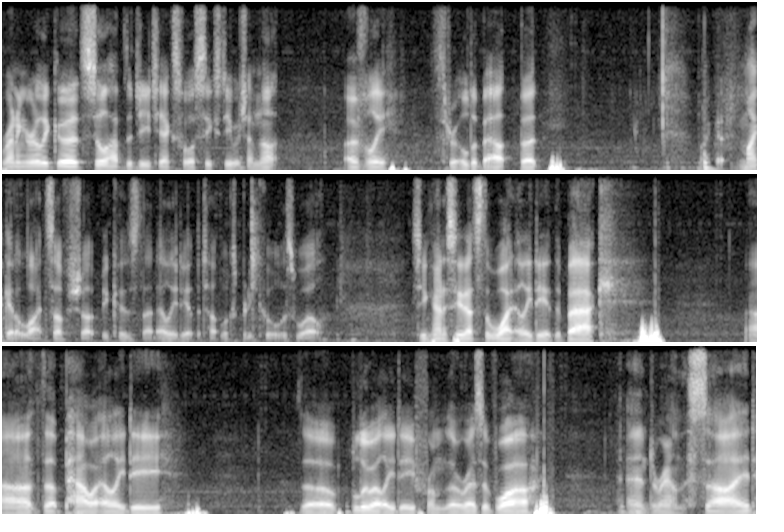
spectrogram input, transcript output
running really good. Still have the GTX 460 which I'm not overly thrilled about but might get a lights off shot because that LED at the top looks pretty cool as well so you can kind of see that's the white LED at the back uh, the power LED, the blue LED from the reservoir, and around the side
